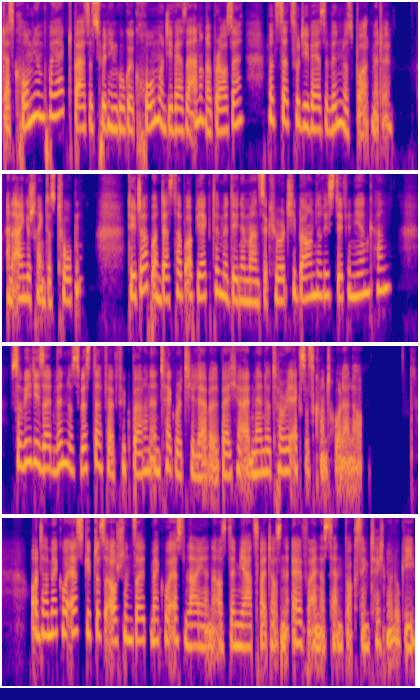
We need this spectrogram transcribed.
Das Chromium-Projekt, Basis für den Google Chrome und diverse andere Browser, nutzt dazu diverse Windows-Bordmittel. Ein eingeschränktes Token, die Job- und Desktop-Objekte, mit denen man Security Boundaries definieren kann, sowie die seit Windows Vista verfügbaren Integrity Level, welche ein Mandatory Access Control erlauben. Unter macOS gibt es auch schon seit macOS Lion aus dem Jahr 2011 eine Sandboxing-Technologie.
